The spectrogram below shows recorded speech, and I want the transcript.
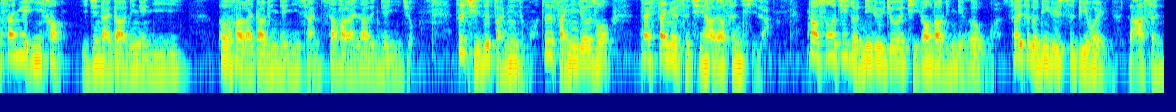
三月一号已经来到零点一一，二号来到零点一三，三号来到零点一九，这其实反映什么？这反映就是说，在三月十七号要升息啦，到时候基准利率就会提高到零点二五所以这个利率势必会拉升。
